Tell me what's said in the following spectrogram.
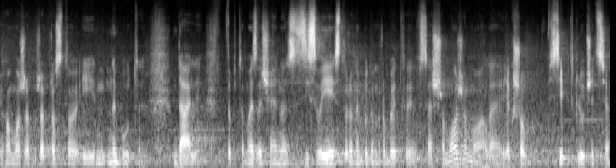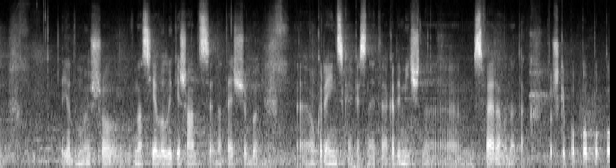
його може вже просто і не бути далі. Тобто ми, звичайно, зі своєї сторони будемо робити все, що можемо, але якщо всі підключаться, я думаю, що в нас є великі шанси на те, щоб е, українська якась знаєте, академічна е, сфера, вона так трошки по-по-по-по.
